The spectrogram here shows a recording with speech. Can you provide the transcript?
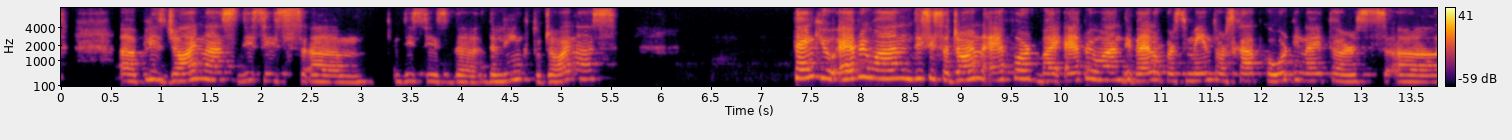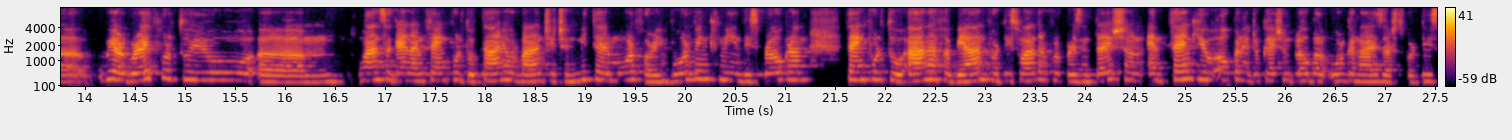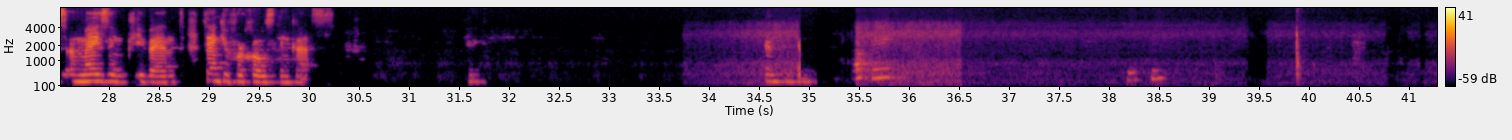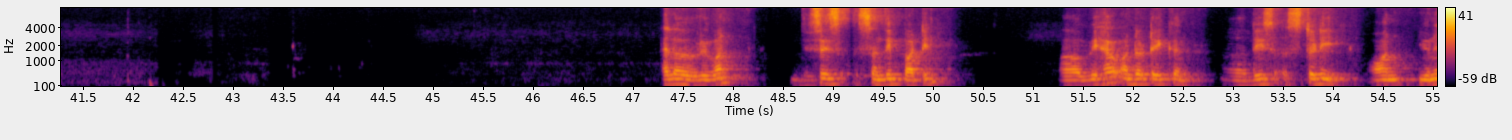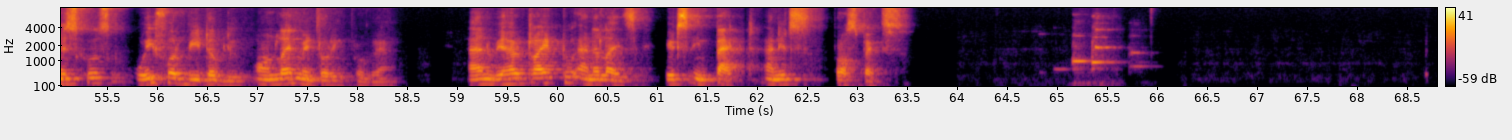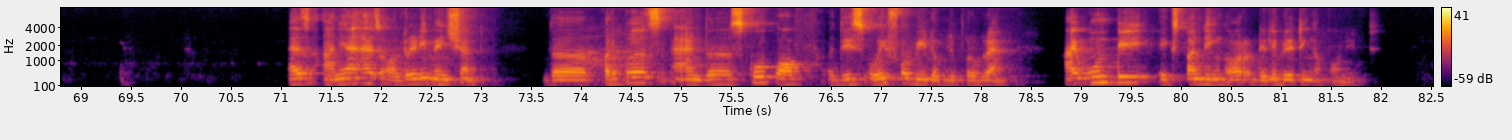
Uh, please join us. This is um, this is the, the link to join us. Thank you, everyone. This is a joint effort by everyone, developers, mentors, hub coordinators. Uh, we are grateful to you. Um, once again, I'm thankful to Tanja Urbančič and Mitja Jermol for involving me in this program. Thankful to Anna Fabian for this wonderful presentation. And thank you, Open Education Global organizers for this amazing event. Thank you for hosting us. Okay. Hello everyone, this is Sandeep Patil. Uh, we have undertaken uh, this study on UNESCO's OE4BW online mentoring program and we have tried to analyze its impact and its prospects. As Anja has already mentioned, the purpose and the scope of this OE4BW program, I won't be expanding or deliberating upon it.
